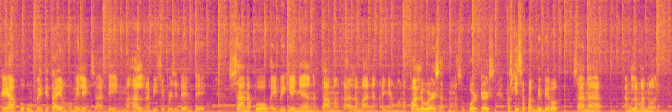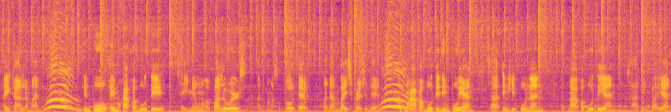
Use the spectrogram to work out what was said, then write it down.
Kaya po kung pwede tayong humiling sa ating mahal na Vice Presidente, sana po ay bigyan niya ng tamang kaalaman ang kanyang mga followers at mga supporters. Maski sa pagbibiro, sana ang laman nun ay kaalaman. Yun po ay makakabuti sa inyong mga followers at mga supporter, Madam Vice President. At makakabuti din po yan sa ating lipunan at makakabuti yan sa ating bayan.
